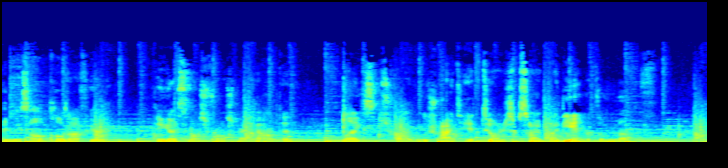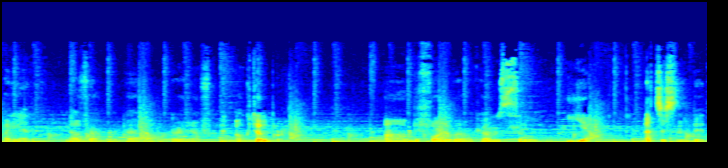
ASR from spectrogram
Anyways, I'll close off here. Thank you guys so much for watching my content. Like, subscribe. We're trying to hit 200 subscribers by the end of the month. Not By the end of November, uh, or October. Uh, before November comes, so yeah. That's just in a bit.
